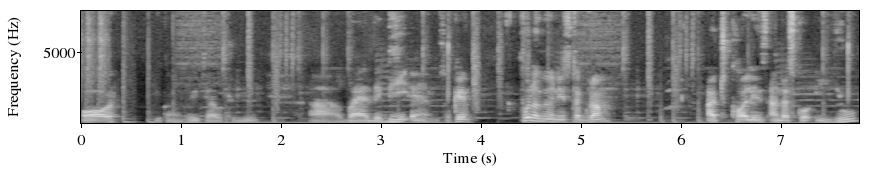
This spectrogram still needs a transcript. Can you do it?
or you can reach out to me uh, via the dms okay? Follow me on instagram at collins underscore eu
